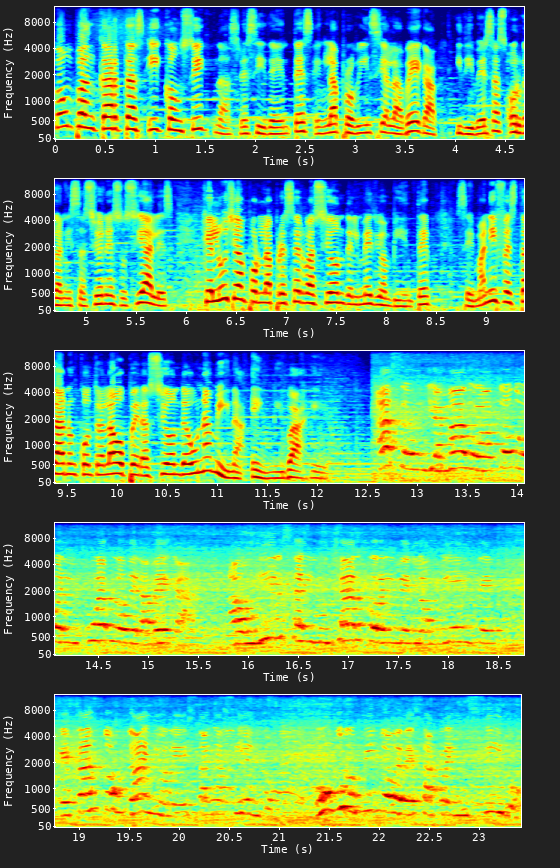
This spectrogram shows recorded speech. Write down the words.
Con pancartas y consignas, residentes en la provincia La Vega y diversas organizaciones sociales que luchan por la preservación del medio ambiente se manifestaron contra la operación de una mina en Nivaje. Hace un llamado a todo el pueblo de La Vega a unirse y luchar por el medio ambiente que tantos daños le están haciendo. Un grupito de desaprensivos,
